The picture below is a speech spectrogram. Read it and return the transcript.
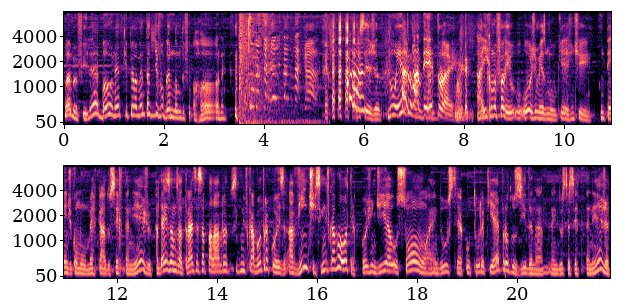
meu filho, é bom, né? Porque pelo menos tá divulgando o nome do forró, né? Ou seja, não entra na, dentro. Aí, como eu falei, hoje mesmo o que a gente entende como mercado sertanejo, há 10 anos atrás essa palavra significava outra coisa. Há 20 significava outra. Hoje em dia, o som, a indústria, a cultura que é produzida na, na indústria sertaneja,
